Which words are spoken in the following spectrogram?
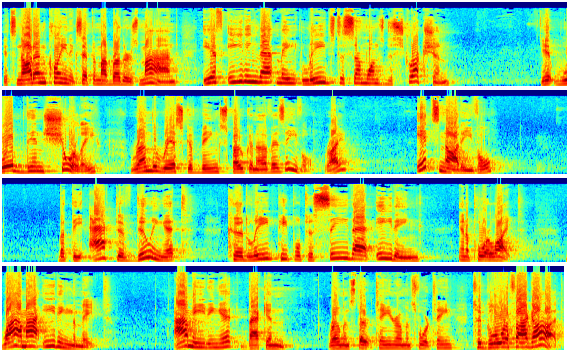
it's not unclean except in my brother's mind. If eating that meat leads to someone's destruction, it would then surely run the risk of being spoken of as evil, right? It's not evil, but the act of doing it could lead people to see that eating in a poor light. Why am I eating the meat? I'm eating it, back in Romans 13, Romans 14, to glorify God.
